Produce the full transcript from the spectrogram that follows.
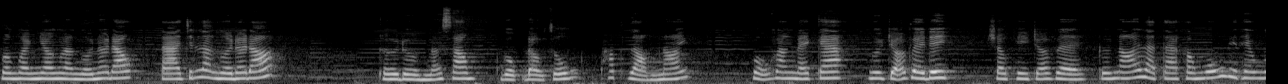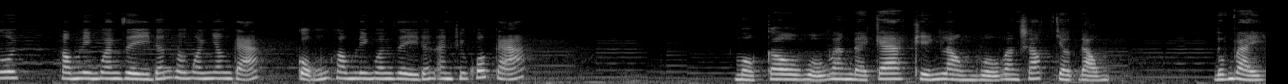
Vân Quan Nhân là người nơi đâu, ta chính là người nơi đó. Thư đường nói xong, gục đầu xuống, thấp giọng nói. Vũ Văn đại ca, ngươi trở về đi. Sau khi trở về, cứ nói là ta không muốn đi theo ngươi. Không liên quan gì đến Vân Quan Nhân cả cũng không liên quan gì đến anh Trung Quốc cả. Một câu Vũ Văn đại ca khiến lòng Vũ Văn Sóc chợt động. Đúng vậy,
